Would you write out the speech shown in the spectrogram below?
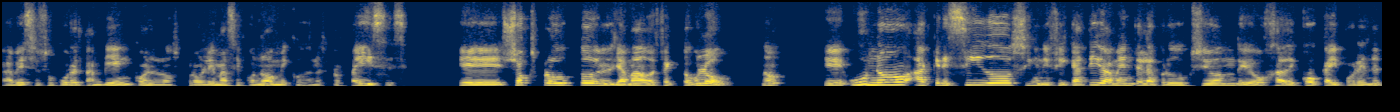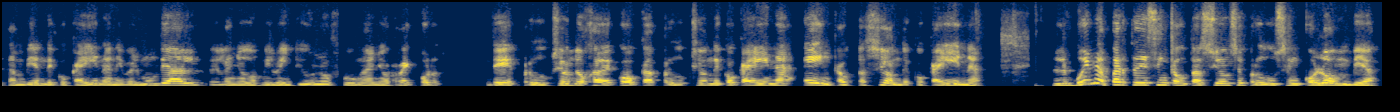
a veces ocurre también con los problemas económicos de nuestros países. Eh, shocks producto del llamado efecto globo, ¿no? uno, ha crecido significativamente la producción de hoja de coca y por ende también de cocaína a nivel mundial. El año 2021 fue un año récord de producción de hoja de coca, producción de cocaína e incautación de cocaína. Buena parte de esa incautación se produce en Colombia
